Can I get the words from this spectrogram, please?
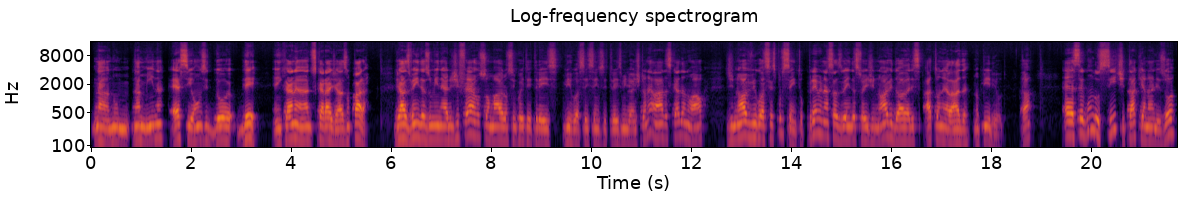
na, no, na mina S11D em Canaã dos Carajás, no Pará. Já as vendas do minério de ferro somaram 53,603 milhões de toneladas, cada anual de 9,6%. O prêmio nessas vendas foi de 9 dólares a tonelada no período. Tá? É, segundo o CIT, tá, que analisou,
